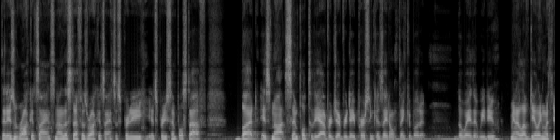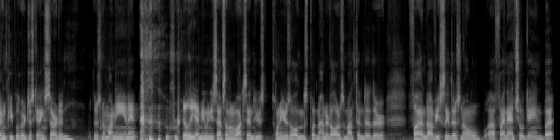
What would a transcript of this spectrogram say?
that isn't rocket science. None of this stuff is rocket science. It's pretty it's pretty simple stuff. But it's not simple to the average everyday person because they don't think about it the way that we do. I mean, I love dealing with young people who are just getting started there's no money in it, really. I mean, when you have someone walks in who's 20 years old and is putting $100 a month into their fund, obviously there's no uh, financial gain, but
